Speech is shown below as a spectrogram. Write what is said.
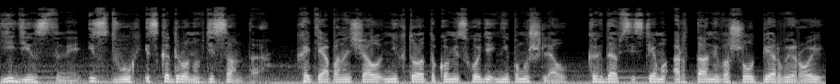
Единственные из двух эскадронов десанта. Хотя поначалу никто о таком исходе не помышлял. Когда в систему Артаны вошел первый рой,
